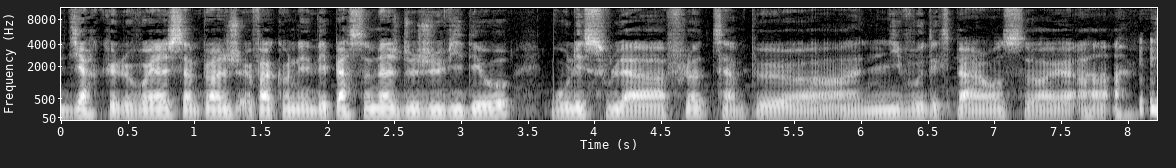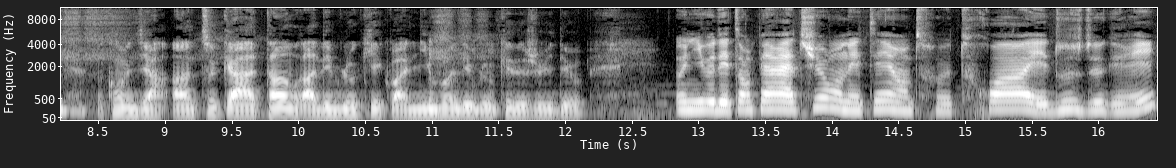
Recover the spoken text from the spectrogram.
dire que le voyage c'est un peu un jeu, enfin qu'on est des personnages de jeux vidéo, rouler sous la flotte c'est un peu euh, un niveau d'expérience, euh, un- comment dire, un truc à atteindre, à débloquer quoi, un niveau à débloquer de jeux vidéo. Au niveau des températures, on était entre 3 et 12 degrés,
